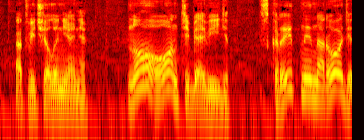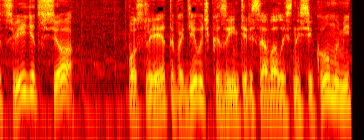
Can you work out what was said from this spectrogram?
– отвечала няня. «Но он тебя видит. Скрытный народец видит все». После этого девочка заинтересовалась насекомыми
